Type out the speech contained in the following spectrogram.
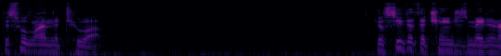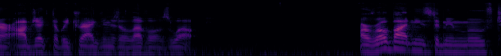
This will line the two up. You'll see that the change is made in our object that we dragged into the level as well. Our robot needs to be moved.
